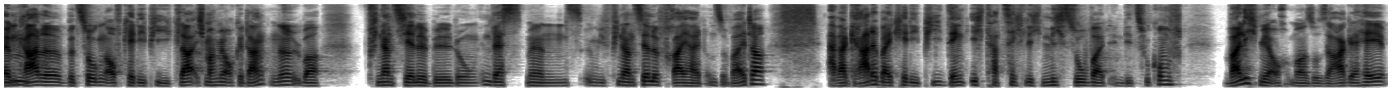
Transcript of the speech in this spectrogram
ähm, mhm. gerade bezogen auf KDP. Klar, ich mache mir auch Gedanken ne, über finanzielle Bildung, Investments, irgendwie finanzielle Freiheit und so weiter. Aber gerade bei KDP denke ich tatsächlich nicht so weit in die Zukunft, weil ich mir auch immer so sage, hey,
